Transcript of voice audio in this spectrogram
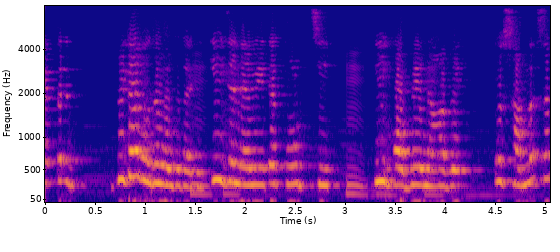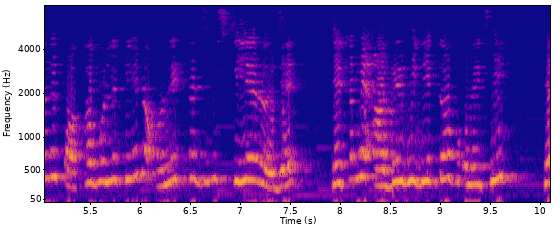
একটা দুটা বোঝার মধ্যে থাকে কি জানি আমি এটা করছি কি হবে না হবে। তো সামনাসামনি কথা বললে কি না অনেকটা জিনিস ক্লিয়ার হয়ে যায়। যেটা আমি আগের ভিডিওতেও বলেছি যে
